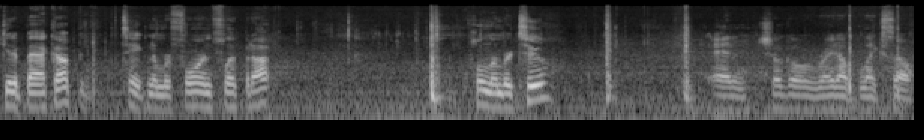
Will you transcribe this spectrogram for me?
Get it back up, take number four and flip it up. Pull number two, and she'll go right up like so.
